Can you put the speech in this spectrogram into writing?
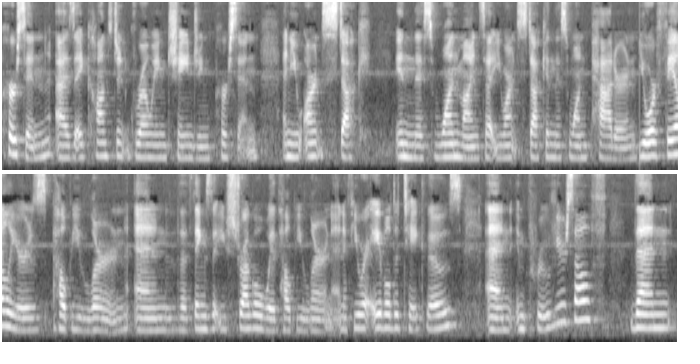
person as a constant growing, changing person, and you aren't stuck in this one mindset. You aren't stuck in this one pattern. Your failures help you learn, and the things that you struggle with help you learn. And if you are able to take those and improve yourself, then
